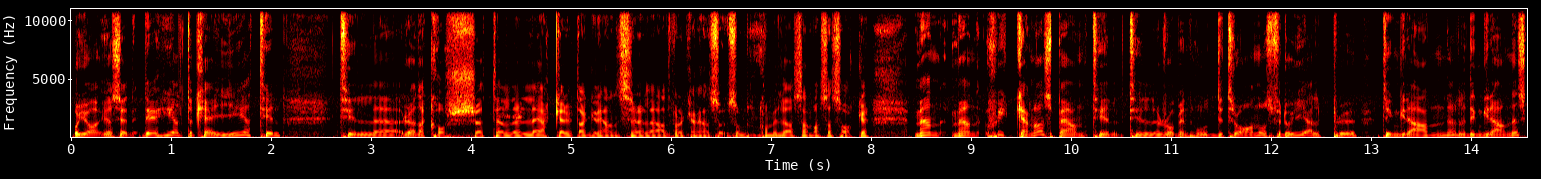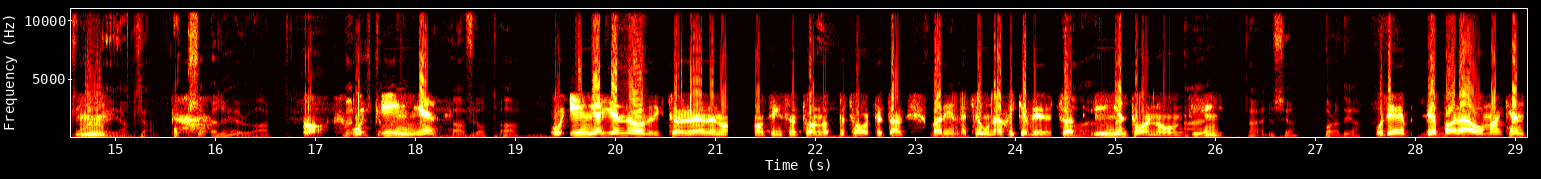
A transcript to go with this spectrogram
Och jag, jag säger, det är helt okej ge till till eh, Röda Korset eller Läkare utan gränser eller allt vad det kan vara som, kommer lösa en massa saker. Men, men skicka några spänn till, till Robin Hood i Tranås för då hjälper du din granne eller din grannes granne Mm. egentligen. Också, eller hur va? Ja. Men Och ska man- ingen, Ja, förlåt. Ja. och inga generaldirektörer eller nå- någonting som tar något betalt utan varenda krona skickar vi ut så att Ja. ingen tar någonting. Nej, du ser. Bara det. Och det, det är bara om man kan,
